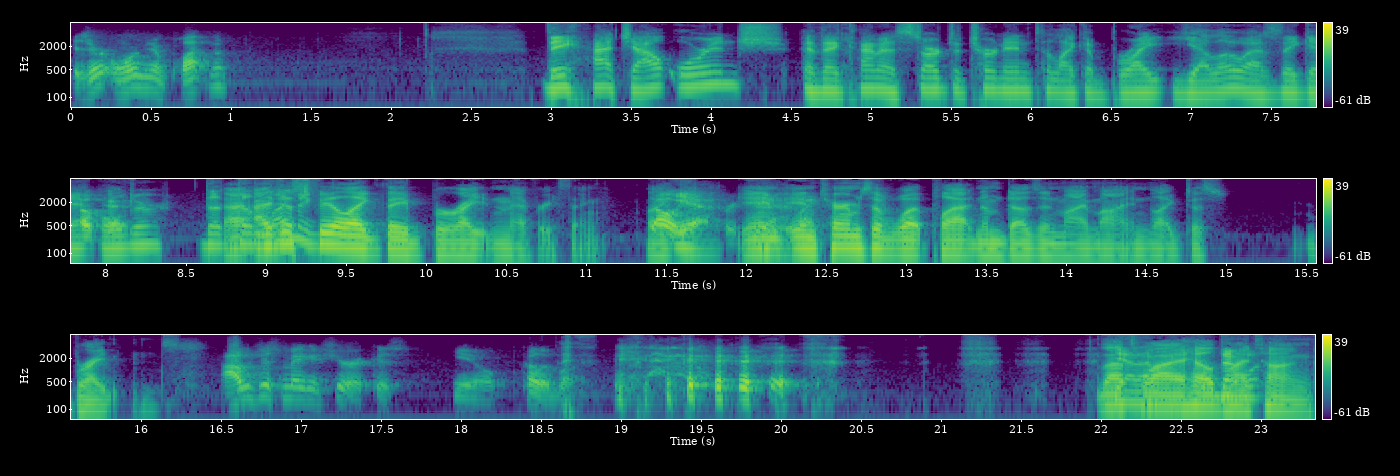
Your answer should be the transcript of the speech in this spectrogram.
Is there orange and platinum? they hatch out orange and then kind of start to turn into like a bright yellow as they get Okay. older. The, the I, I just feel like they brighten everything. Like, oh, yeah, yeah. in sure. in Like, terms of what platinum does in my mind, like just brightens. I was just making sure because, you know, colorblind. That's that- why I held my wa- tongue.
